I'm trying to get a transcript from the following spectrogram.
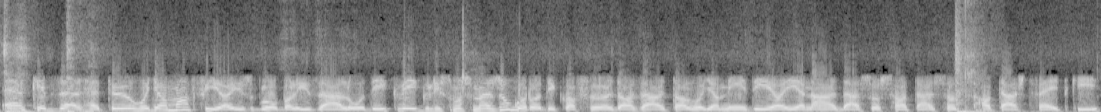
elképzelhető, hogy a maffia is globalizálódik, végül is most már zsugorodik a föld azáltal, hogy a média ilyen áldásos hatásos, hatást fejt ki.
